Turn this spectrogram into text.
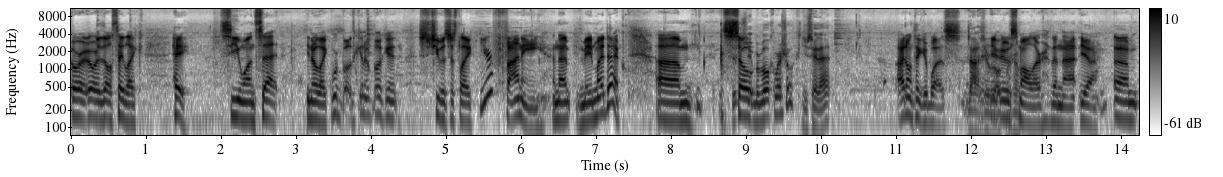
or, or they'll say like hey see you on set you know like we're both gonna book it she was just like you're funny and that made my day um, so Super Bowl commercial? Could you say that? I don't think it was. Not Super it, Bowl it was commercial. smaller than that. Yeah. Um,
